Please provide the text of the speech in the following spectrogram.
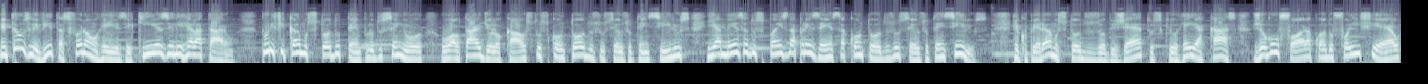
Então os levitas foram ao rei Ezequias e lhe relataram: Purificamos todo o templo do Senhor, o altar de holocaustos com todos os seus utensílios e a mesa dos pães da presença com todos os seus utensílios. Recuperamos todos os objetos que o rei Acás jogou fora quando foi infiel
